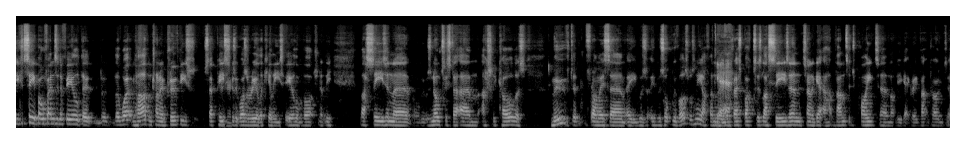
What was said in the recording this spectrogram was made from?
you can see both ends of the field. They're, they're working hard and trying to improve these set pieces because it was a real Achilles heel, unfortunately. Last season, uh, it was noticed that um, Ashley Cole has moved from his. Um, he was he was up with us, wasn't he? The- Yeah. the press boxes last season, trying to get a vantage point. Uh, not that you get a great vantage point. Uh,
